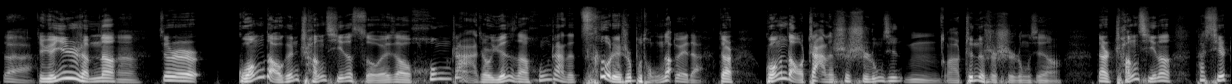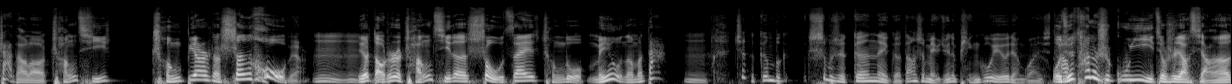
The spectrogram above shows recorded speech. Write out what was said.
对，这原因是什么呢？嗯。就是广岛跟长崎的所谓叫轰炸，就是原子弹轰炸的策略是不同的。对的，就是广岛炸的是市中心。嗯。啊，真的是市中心啊，但是长崎呢，它其实炸到了长崎城边儿的山后面，嗯嗯，也就导致了长崎的受灾程度没有那么大。嗯，这个跟不是不是跟那个当时美军的评估也有点关系？我觉得他们是故意就是要想要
